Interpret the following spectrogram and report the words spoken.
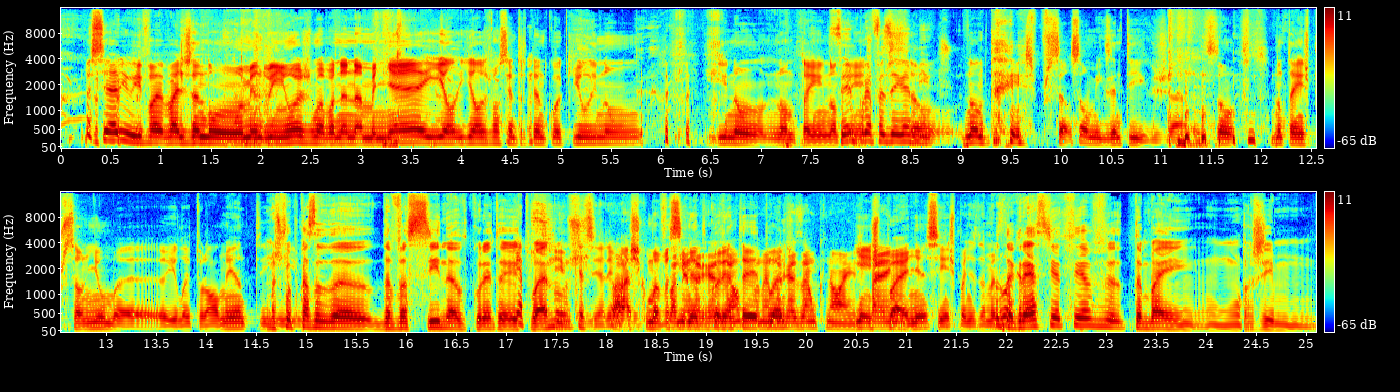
é sério, e vai-lhes vai dando um amendoim hoje, uma banana amanhã e, e eles vão se entretendo com aquilo e não... E não, não tem, não Sempre tem a fazer amigos. Não tem expressão, são amigos antigos já são, não têm expressão nenhuma eleitoralmente. Mas foi por causa da, da vacina de 48 é possível, anos? Quer dizer, eu acho que uma vacina de 48 razão, anos. razão que não é em e em Espanha, sim, em Espanha também. Mas a Grécia teve também um regime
